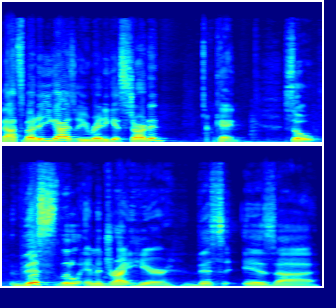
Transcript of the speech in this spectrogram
that's about it, you guys. Are you ready to get started? Okay. So this little image right here, this is uh,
